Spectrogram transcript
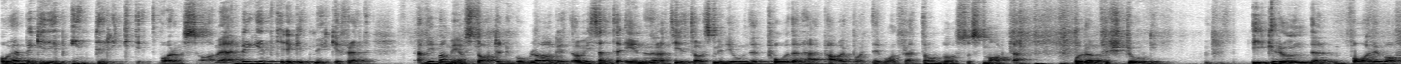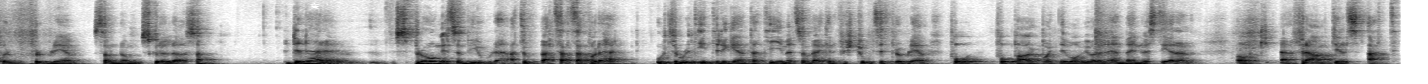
och jag begrep inte riktigt vad de sa, men jag begrep tillräckligt mycket för att vi var med och startade bolaget och vi satte in några tiotals miljoner på den här powerpoint-nivån för att de var så smarta och de förstod i grunden vad det var för problem som de skulle lösa. Det där språnget som vi gjorde, att, att satsa på det här otroligt intelligenta teamet som verkligen förstod sitt problem på, på powerpoint var Vi var den enda investeraren. Och eh, fram tills att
